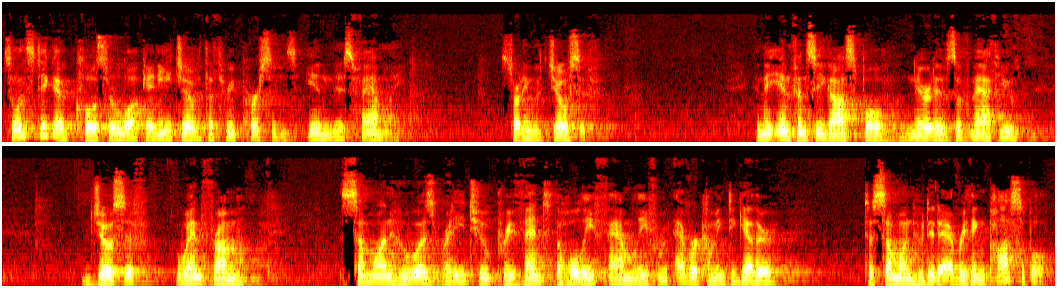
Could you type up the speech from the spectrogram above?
So let's take a closer look at each of the three persons in this family, starting with Joseph. In the infancy gospel narratives of Matthew, Joseph went from someone who was ready to prevent the Holy Family from ever coming together to someone who did everything possible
